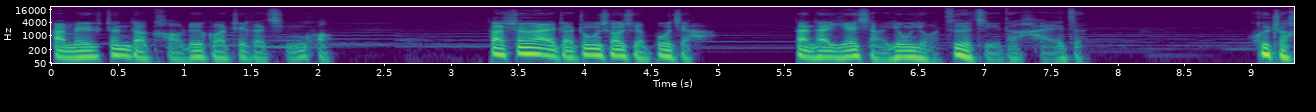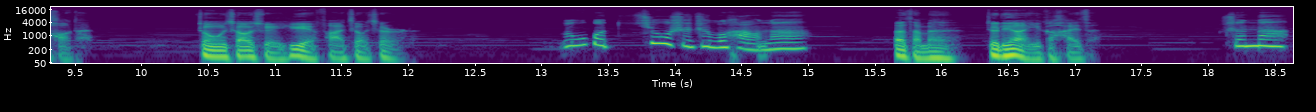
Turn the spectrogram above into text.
还没真的考虑过这个情况。他深爱着钟小雪不假，但他也想拥有自己的孩子。会治好的。钟小雪越发较劲儿了。如果就是治不好呢？那咱们就领养一个孩子。真的，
